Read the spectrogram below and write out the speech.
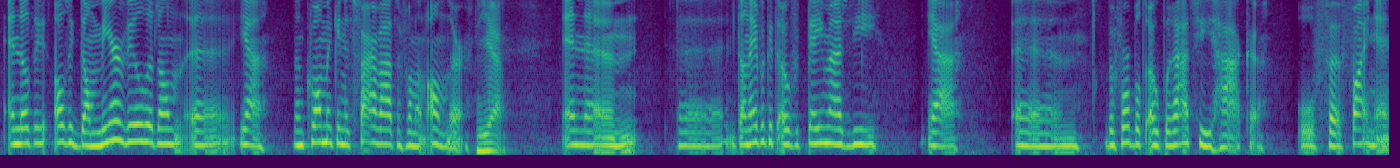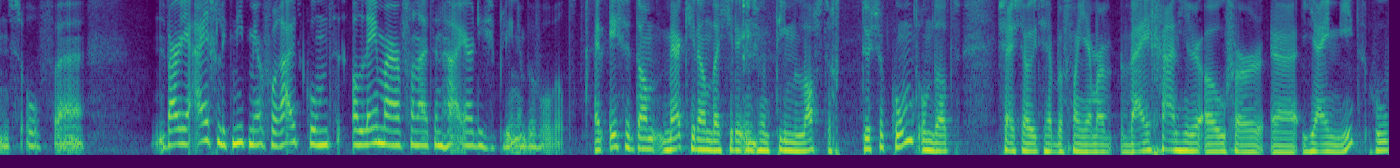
En dat ik, als ik dan meer wilde, dan, eh, ja, dan kwam ik in het vaarwater van een ander. Ja, En ehm, eh, dan heb ik het over thema's die, ja, ehm, bijvoorbeeld operatiehaken of eh, finance of eh, waar je eigenlijk niet meer vooruit komt, alleen maar vanuit een HR-discipline bijvoorbeeld. en is het dan, merk je dan dat je er in zo'n team lastig tussenkomt, omdat zij zoiets hebben van ja, maar wij gaan hierover, eh jij niet? Hoe,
